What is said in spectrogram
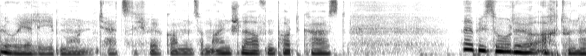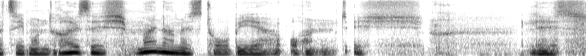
Hallo ihr Lieben, und herzlich willkommen zum Einschlafen-Podcast, Episode 837. Mein Name ist Tobi und ich lese.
